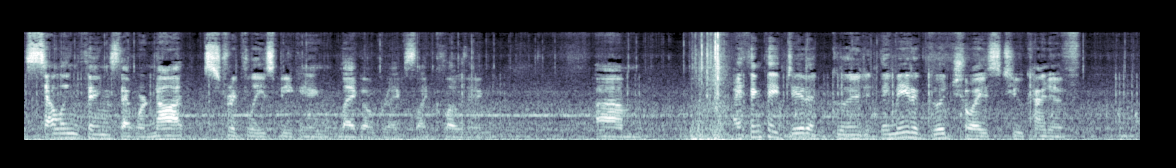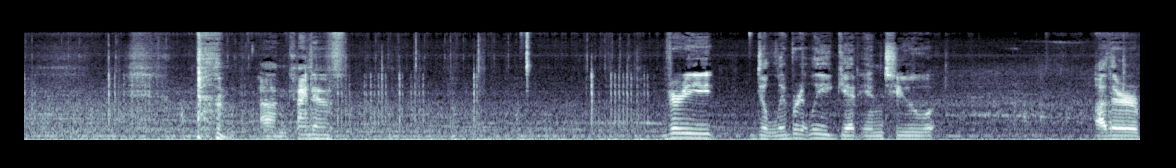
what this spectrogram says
selling things that were not strictly speaking Lego bricks, like clothing. Um, I think they did a good, they made a good choice to kind of um, kind of very deliberately get into other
